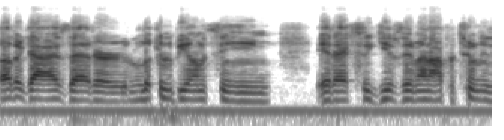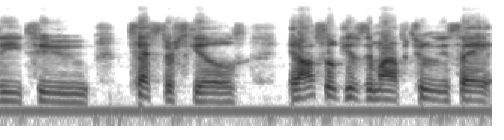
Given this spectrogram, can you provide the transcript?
other guys that are looking to be on the team. It actually gives them an opportunity to test their skills. It also gives them an opportunity to say,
